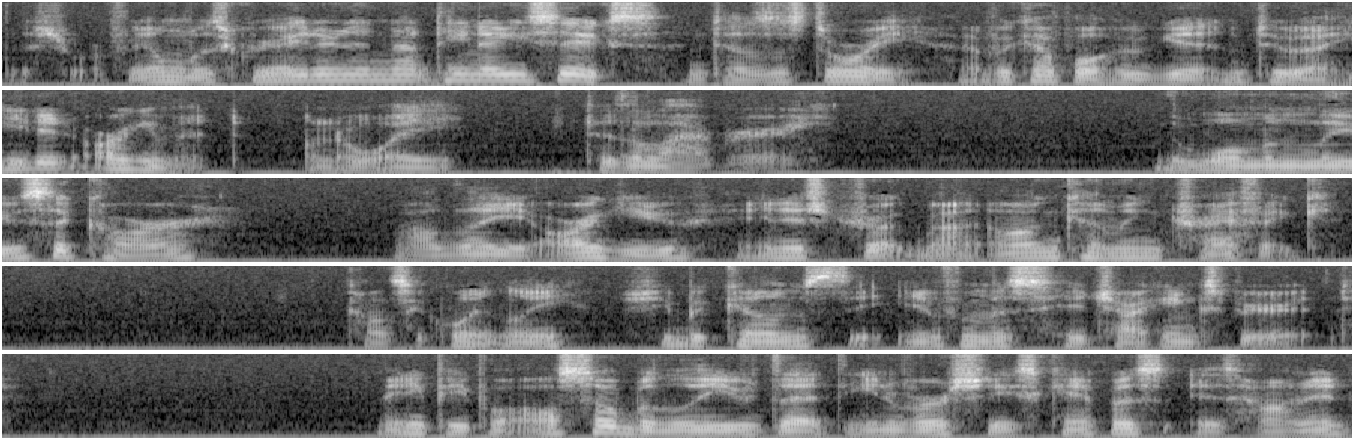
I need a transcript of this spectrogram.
The short film was created in 1986 and tells the story of a couple who get into a heated argument on their way to the library. The woman leaves the car while they argue and is struck by oncoming traffic. Consequently, she becomes the infamous hitchhiking spirit. Many people also believe that the university's campus is haunted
